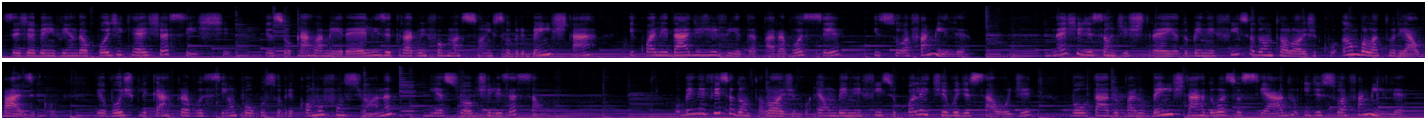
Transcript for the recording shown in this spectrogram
seja bem-vindo ao podcast Assiste. Eu sou Carla Meirelles e trago informações sobre bem-estar e qualidade de vida para você e sua família. Nesta edição de estreia do Benefício Odontológico Ambulatorial Básico, eu vou explicar para você um pouco sobre como funciona e a sua utilização. O benefício odontológico é um benefício coletivo de saúde voltado para o bem-estar do associado e de sua família,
